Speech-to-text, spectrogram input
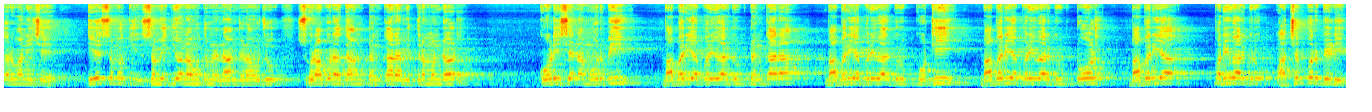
કરવાની છે, એ સમિતિ સમિતિઓના હું તમને નામ જણાવું છું. સુરાપુરા ધામ ટંકારા મિત્ર મંડળ કોળીસેના મોરબી, બાબરિયા પરિવાર ગ્રુપ ટંકારા, બાબરિયા પરિવાર ગ્રુપ કોઠી, બાબરિયા પરિવાર ગ્રુપ ટોળ બાબરિયા પરિવાર ગ્રુપ વાછકપર બેડી,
